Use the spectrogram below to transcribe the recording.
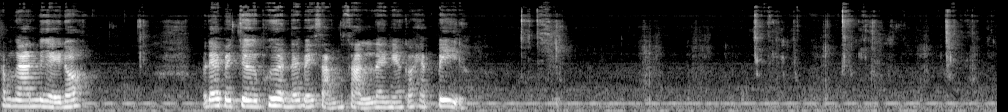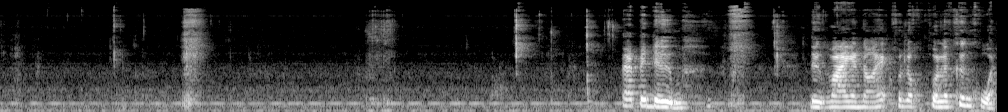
ทำงานเหนื่อยเนาะได้ไปเจอเพื่อนได้ไปสังสรรค์อะไรเงี้ยก็แฮปปี้ ไปดื่ม ดื่มไวน์กันน้อย คนละคนละครึ่งขวด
